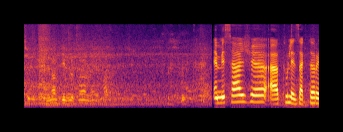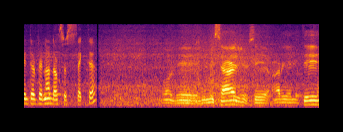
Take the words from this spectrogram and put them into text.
pour notre développement. Un message à tous les acteurs intervenant dans ce secteur bon, le, message, c'est en réalité,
